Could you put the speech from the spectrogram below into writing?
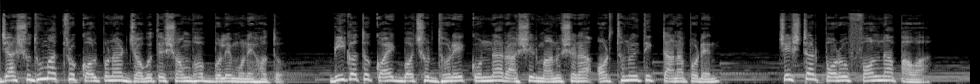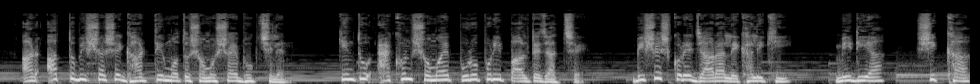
যা শুধুমাত্র কল্পনার জগতে সম্ভব বলে মনে হতো। বিগত কয়েক বছর ধরে কন্যা রাশির মানুষেরা অর্থনৈতিক টানাপোড়েন চেষ্টার পরও ফল না পাওয়া, আর আত্মবিশ্বাসে ঘাটতির মতো সমস্যায় ভুগছিলেন। কিন্তু এখন সময় পুরোপুরি পাল্টে যাচ্ছে। বিশেষ করে যারা লেখালেখি, মিডিয়া, শিক্ষা,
